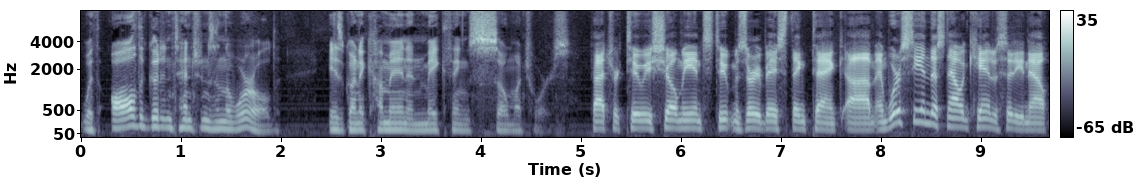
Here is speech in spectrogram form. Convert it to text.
with all the good intentions in the world, is going to come in and make things so much worse. Patrick Tuohey, Show Me Institute, Missouri-based think tank, um, and we're seeing this now in Kansas City now,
